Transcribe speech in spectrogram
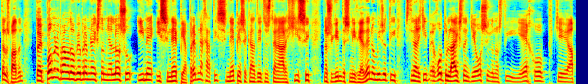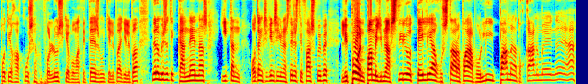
Τέλος πάντων, το επόμενο πράγμα το οποίο πρέπει να έχεις στο μυαλό σου είναι η συνέπεια. Πρέπει να κρατήσεις συνέπεια σε κάτι έτσι ώστε να αρχίσει να σου γίνεται συνήθεια. Δεν νομίζω ότι στην αρχή, εγώ τουλάχιστον και όσοι γνωστοί έχω και από ό,τι έχω ακούσει από πολλούς και από μαθητές μου κλπ, κλπ. Δεν νομίζω ότι κανένας ήταν όταν ξεκίνησε γυμναστήριο στη φάση που είπε Λοιπόν, πάμε γυμναστήριο, τέλεια, γουστάρω πάρα πολύ, πάμε να το κάνουμε. Ναι, α.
